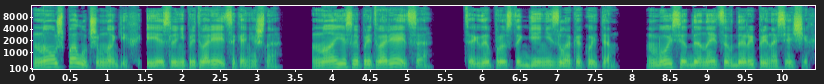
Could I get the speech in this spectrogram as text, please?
Но уж получше многих, если не притворяется, конечно. Ну а если притворяется, тогда просто гений зла какой-то. Бойся донайцев дары приносящих.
